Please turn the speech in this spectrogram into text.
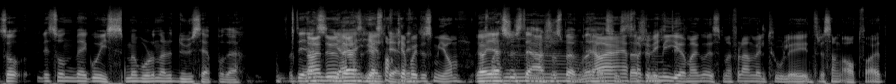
Så litt sånn med egoisme, hvordan er det du ser på det? For det, Nei, jeg, du, jeg det, jeg helt snakker jeg faktisk mye om. Ja, jeg snakker- det er så spennende. Jeg Ja, jeg, jeg, det er snakker mye om egoisme, for det er en veldig utrolig interessant atferd.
